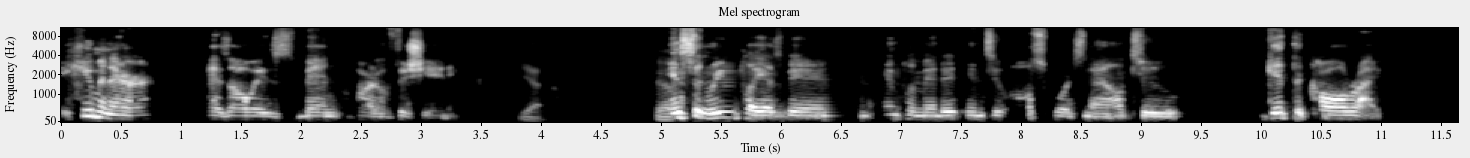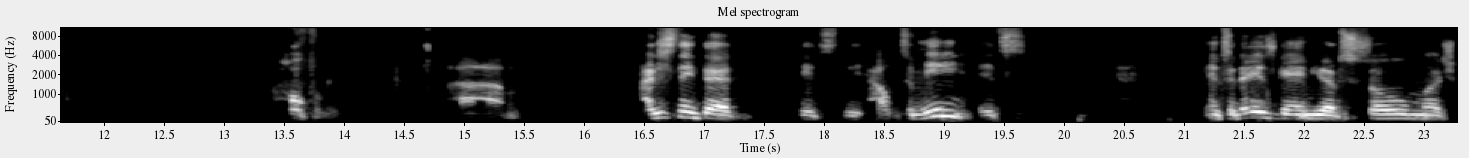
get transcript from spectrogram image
human error has always been a part of officiating. Yeah. Yeah. Instant replay has been implemented into all sports now to get the call right. Hopefully. Um, I just think that it's the out to me, it's in today's game, you have so much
